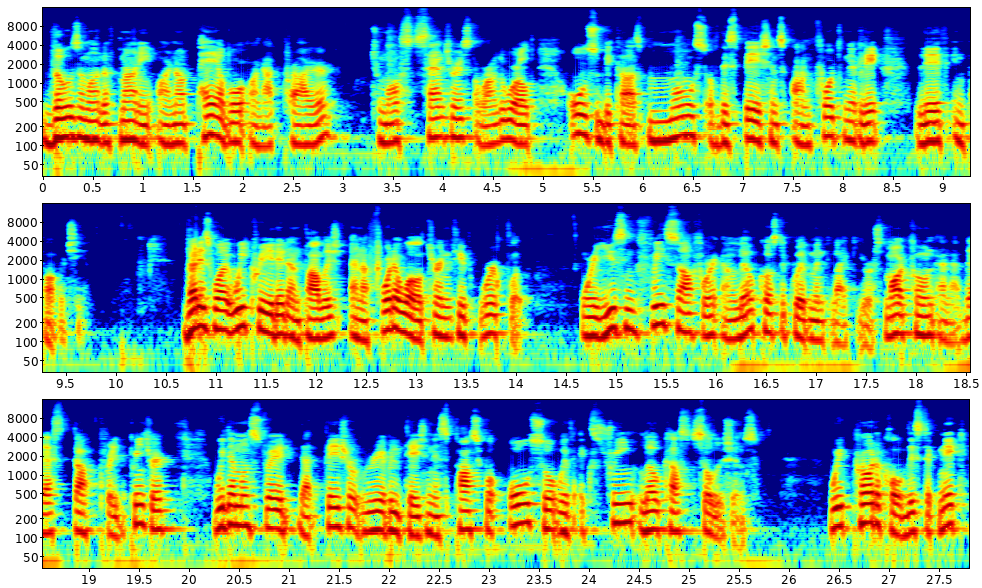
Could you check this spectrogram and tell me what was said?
Those amount of money are not payable or not prior to most centers around the world, also because most of these patients unfortunately live in poverty. That is why we created and published an affordable alternative workflow. We're using free software and low-cost equipment like your smartphone and a desktop 3D printer we demonstrate that facial rehabilitation is possible also with extreme low-cost solutions. We protocol this technique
